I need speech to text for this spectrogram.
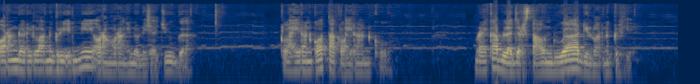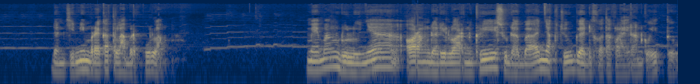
Orang dari luar negeri ini orang-orang Indonesia juga. Kelahiran kota kelahiranku. Mereka belajar setahun dua di luar negeri. Dan kini mereka telah berpulang. Memang dulunya orang dari luar negeri sudah banyak juga di kota kelahiranku itu.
